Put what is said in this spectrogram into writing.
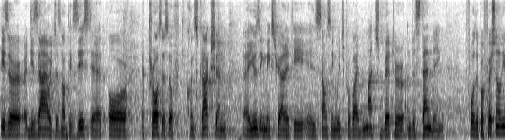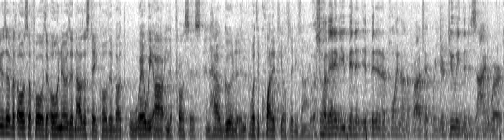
either a design which does not exist yet or a process of construction uh, using mixed reality is something which provides much better understanding for the professional user, but also for the owners and other stakeholders about where we are in the process and how good and what the quality of the design. So have any of you been, been in a point on a project where you're doing the design work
